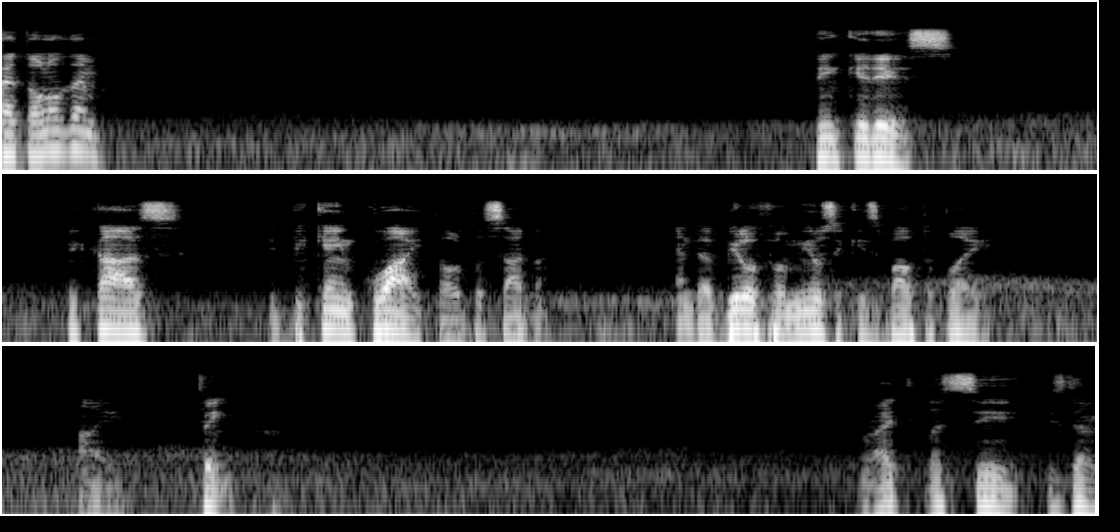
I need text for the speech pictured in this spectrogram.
That all of them? Think it is. Because it became quiet all of a sudden. And the beautiful music is about to play. I think. Right, let's see. Is there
